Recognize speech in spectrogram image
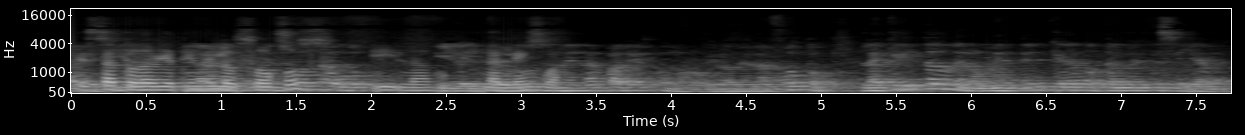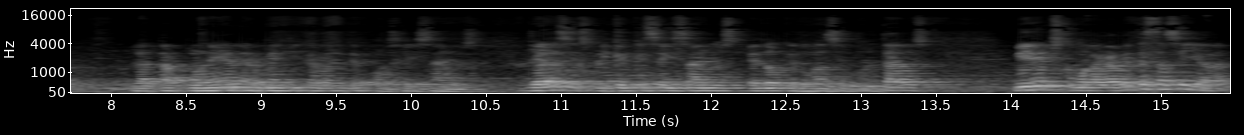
Esta todavía la tiene los ojos y la- le la introducen lengua. en la pared como lo vieron en la foto. La cripta donde lo meten queda totalmente sellada. La taponean herméticamente por seis años. Ya les expliqué que seis años es lo que duran sepultados. Miren, pues como la gaveta está sellada,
